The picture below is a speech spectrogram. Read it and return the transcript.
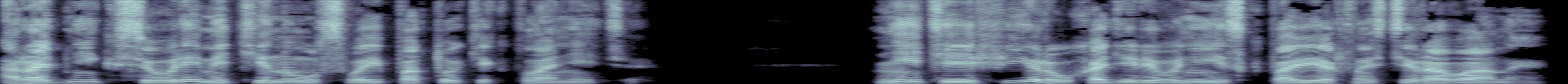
Родник все время тянул свои потоки к планете. Нити эфира уходили вниз, к поверхности Раваны,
